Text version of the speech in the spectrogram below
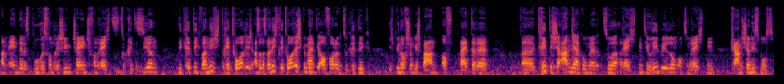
am Ende des Buches von Regime Change von rechts zu kritisieren. Die Kritik war nicht rhetorisch, also das war nicht rhetorisch gemeint, die Aufforderung zur Kritik. Ich bin auch schon gespannt auf weitere äh, kritische Anmerkungen zur rechten Theoriebildung und zum rechten Gramscianismus.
